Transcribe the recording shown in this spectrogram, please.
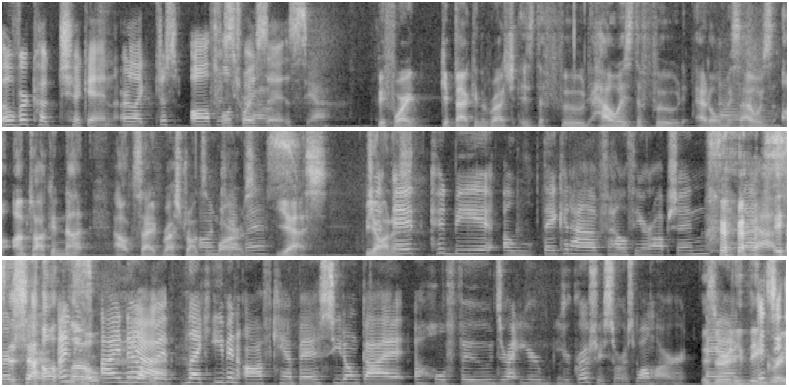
overcooked chicken or like just awful Just gross, choices. Yeah. Before I get back in the rush, is the food? How is the food at Ole Miss? I was. I'm talking not outside restaurants and On bars. campus? Yes. Be honest. It could be a. They could have healthier options. Like, that's- it's for the sure. South, I, low. I know, Yeah. but like even off campus, you don't got a Whole Foods or at your your grocery store is Walmart. Is there anything- It's, Green.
